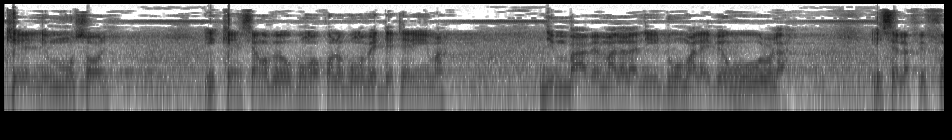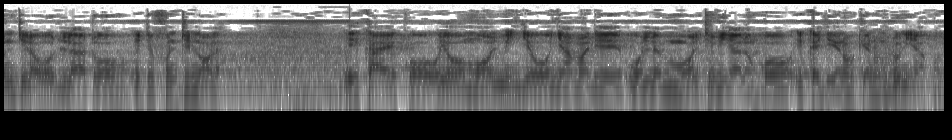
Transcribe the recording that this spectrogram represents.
keel nin musol i e kenseŋo ɓe wo buŋo kono buŋo ɓe deterima dimbaaɓe malala ni duumala i ɓe wuurula i selafi funtila wo dulaa to ite funtinoo la i e ka ye ko yo mool min je ñamade walla mool timi ye lon ko i e ka jeeno ke nun duniya kono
